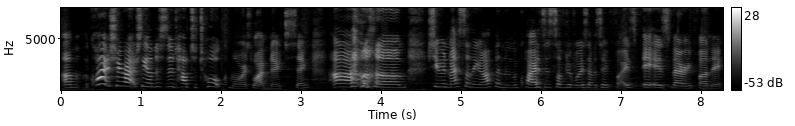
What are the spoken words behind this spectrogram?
Um, Quiet Sugar actually understood how to talk more, is what I'm noticing. Um, she would mess something up, and then the quietest, softer voice ever. So it is very funny.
